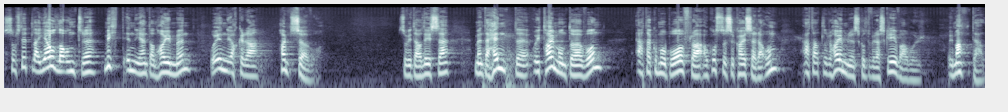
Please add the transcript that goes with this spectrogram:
som stilla jævla undre mitt inn i hendan høymen og inn i okkara heimsøvo. Så vidt av Lise, men det hendte og i taimondøvun at det kom opp fra Augustus og Kaisera om at atler heimren skulle være skriva vår og i mantel.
